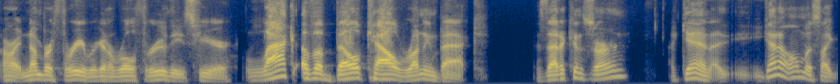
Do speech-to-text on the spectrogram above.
All right, number three, we're going to roll through these here. Lack of a bell cow running back. Is that a concern? Again, you got to almost like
